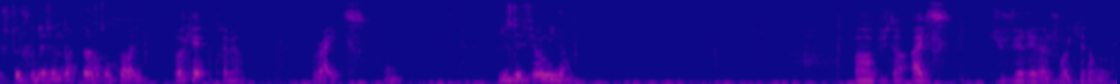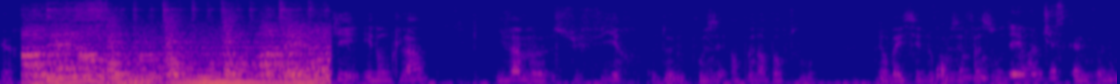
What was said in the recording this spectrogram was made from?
Je te fous deux Underpairs dans ton quarry. Ok, très bien. Right. Je les ai fait en million. Oh putain, Ice, tu verrais la joie qu'il y a dans mon cœur. Ok, et donc là, il va me suffire de le poser un peu n'importe où. Mais on va essayer de le poser de façon... des Iron Chest quand même toi non?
